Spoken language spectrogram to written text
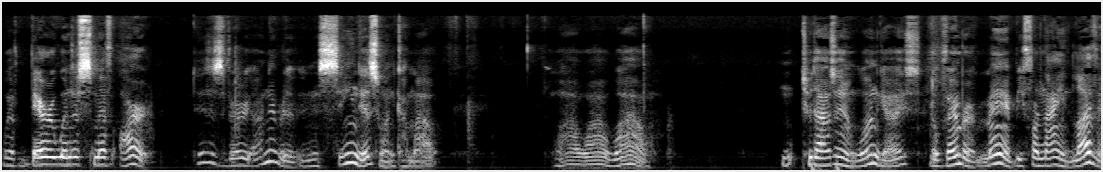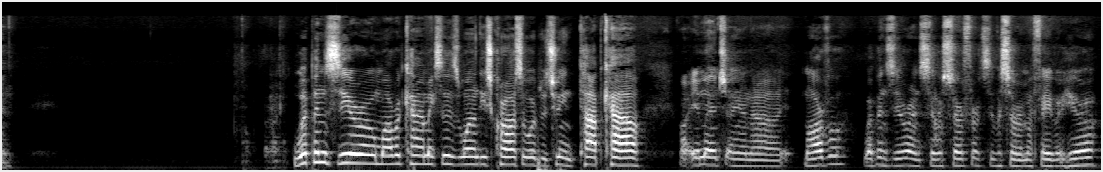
With Barry Windsor Smith art. This is very, I've never even seen this one come out. Wow, wow, wow. 2001, guys. November. Man, before 9-11. Weapon Zero Marvel Comics is one of these crossovers between Top Cow or Image and uh, Marvel. Weapon Zero and Silver Surfer. Silver Surfer, my favorite hero.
